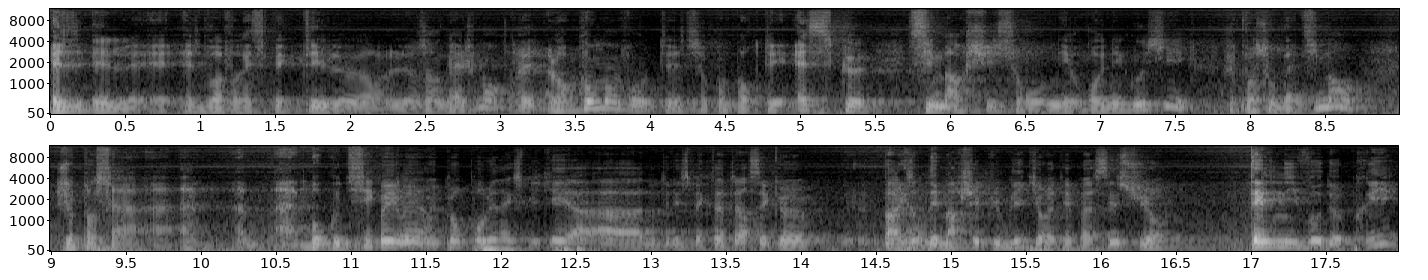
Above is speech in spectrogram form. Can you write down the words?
Elles, doivent respecter leurs engagements. Alors comment vont-elles se comporter? Est-ce que ces marchés seront renégociés? Je pense au bâtiment, je pense à, beaucoup de secteurs. Oui, oui, Pour, bien expliquer à, nos téléspectateurs, c'est que, par exemple, des marchés publics qui auraient été passés sur tel niveau de prix,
